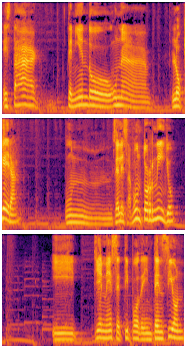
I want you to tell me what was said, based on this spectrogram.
está teniendo una loquera, un, se le sabe un tornillo y tiene ese tipo de intención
